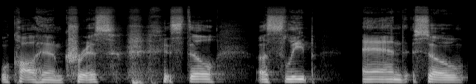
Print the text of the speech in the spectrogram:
we'll call him Chris, is still asleep. And so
